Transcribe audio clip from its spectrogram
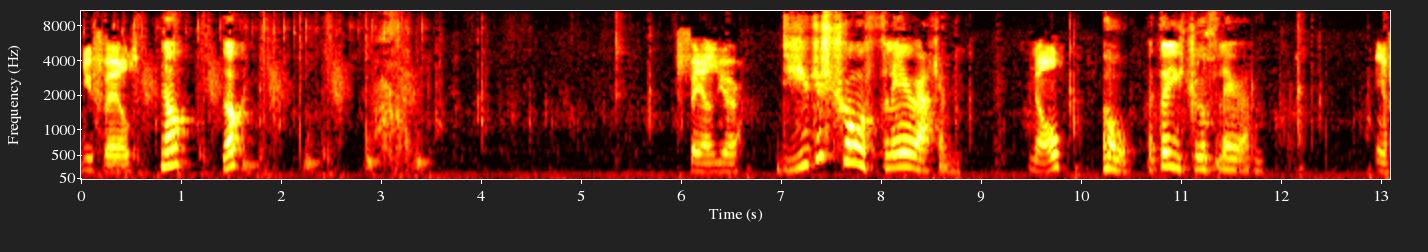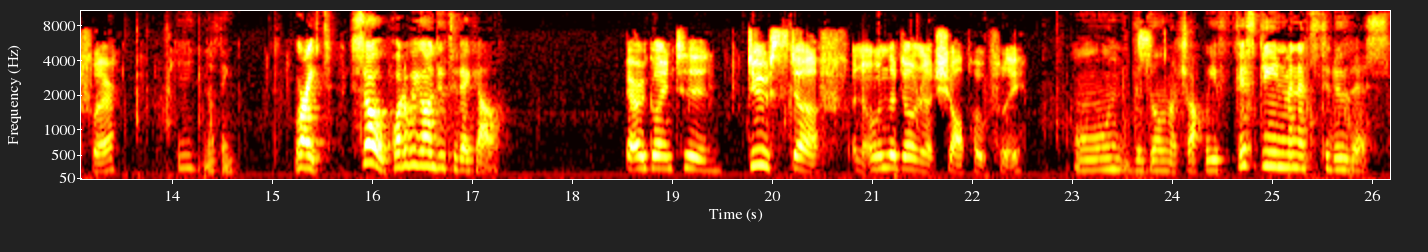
You failed. No, look. failure. Did you just throw a flare at him? No. Oh, I thought you threw a flare at him. A flare? Eh, nothing. Right, so what are we going to do today, Cal? We are going to do stuff and own the donut shop, hopefully. Own the donut shop. We have 15 minutes to do this.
